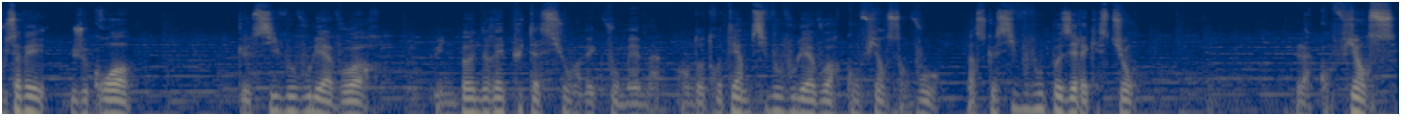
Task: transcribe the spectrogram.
Vous savez, je crois que si vous voulez avoir une bonne réputation avec vous-même, en d'autres termes, si vous voulez avoir confiance en vous, parce que si vous vous posez la question, la confiance,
